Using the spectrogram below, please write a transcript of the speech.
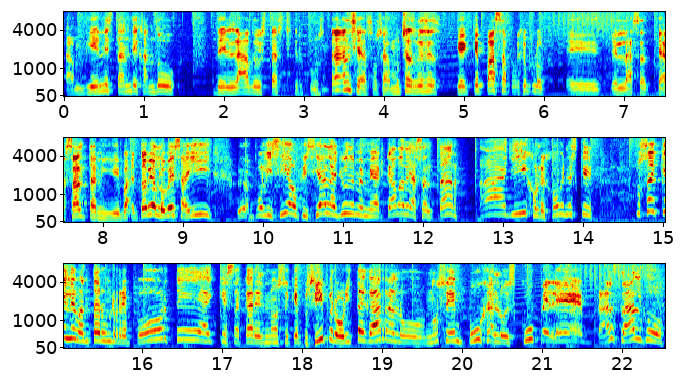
también están dejando de lado estas circunstancias. O sea, muchas veces, ¿qué, qué pasa? Por ejemplo, eh, te asaltan y todavía lo ves ahí. Policía oficial, ayúdeme, me acaba de asaltar. Ay, híjole, joven, es que pues hay que levantar un reporte, hay que sacar el no sé qué. Pues sí, pero ahorita agárralo, no sé, empújalo, escúpele, haz algo.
